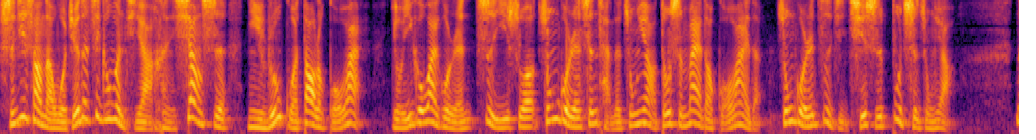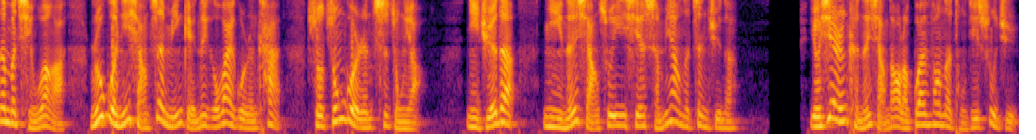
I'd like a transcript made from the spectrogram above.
实际上呢，我觉得这个问题啊，很像是你如果到了国外，有一个外国人质疑说中国人生产的中药都是卖到国外的，中国人自己其实不吃中药。那么请问啊，如果你想证明给那个外国人看，说中国人吃中药，你觉得你能想出一些什么样的证据呢？有些人可能想到了官方的统计数据，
